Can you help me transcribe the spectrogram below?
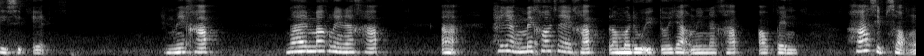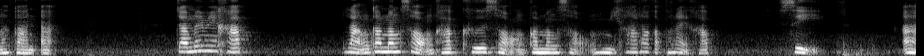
441 เห็นไหมครับ ง่ายมากเลยนะครับอะถ้ายังไม่เข้าใจครับ เรามาดูอีกตัวอย่างหนึ่งนะครับ เอาเป็น 52ละกันอะจำได้ไหมครับ หลังกำลังสองครับ คือ2กำลังสองมีค่าเท่ากับเท่าไหร่ครับ 4 อะ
